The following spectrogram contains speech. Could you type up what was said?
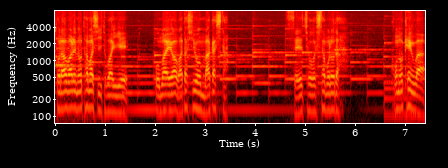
囚われの魂とはいえお前は私を任した。成長したものだ。この剣は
